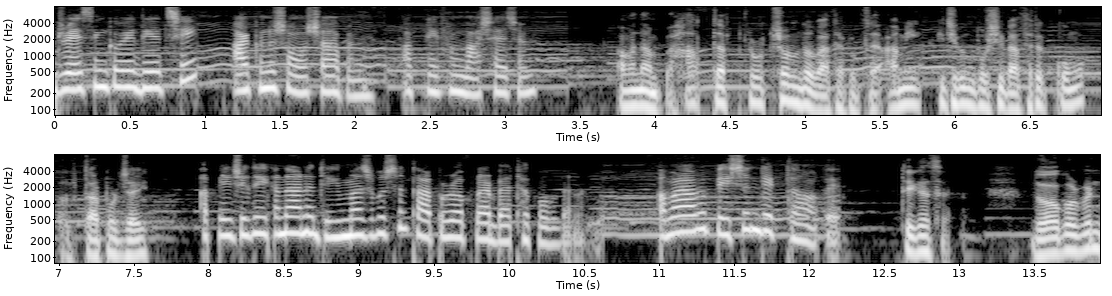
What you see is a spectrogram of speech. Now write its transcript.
ড্রেসিং করে দিয়েছি আর কোনো সমস্যা হবে না। আপনি এখন বাসায় যান। আমার নাম হাতটা প্রচণ্ড ব্যথা করছে। আমি কিছুক্ষণ বসে ব্যথাটা কমুক তারপর যাই। আপনি যদি এখানে আরও দুই মাস বসেন তারপর আপনার ব্যথা করবে না। আমার আরও পেশেন্ট দেখতে হবে। ঠিক আছে। দোয়া করবেন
